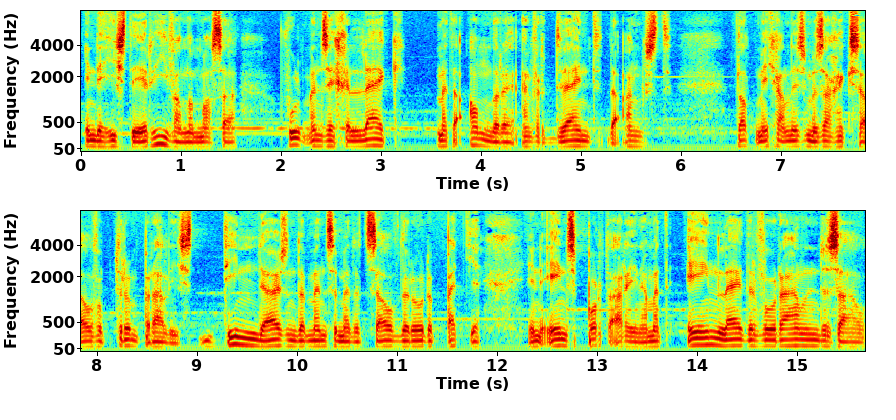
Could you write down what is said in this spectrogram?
in de hysterie van de massa, voelt men zich gelijk met de anderen en verdwijnt de angst. Dat mechanisme zag ik zelf op Trump-rallies. Tienduizenden mensen met hetzelfde rode petje in één sportarena met één leider vooraan in de zaal.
